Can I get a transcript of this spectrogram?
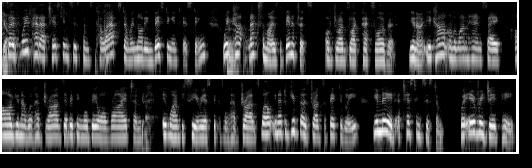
Yep. So if we've had our testing systems collapsed and we're not investing in testing, we mm. can't maximize the benefits of drugs like Paxlovid. You know, you can't on the one hand say, oh, you know, we'll have drugs, everything will be all right, and it won't be serious because we'll have drugs. Well, you know, to give those drugs effectively, you need a testing system where every GP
